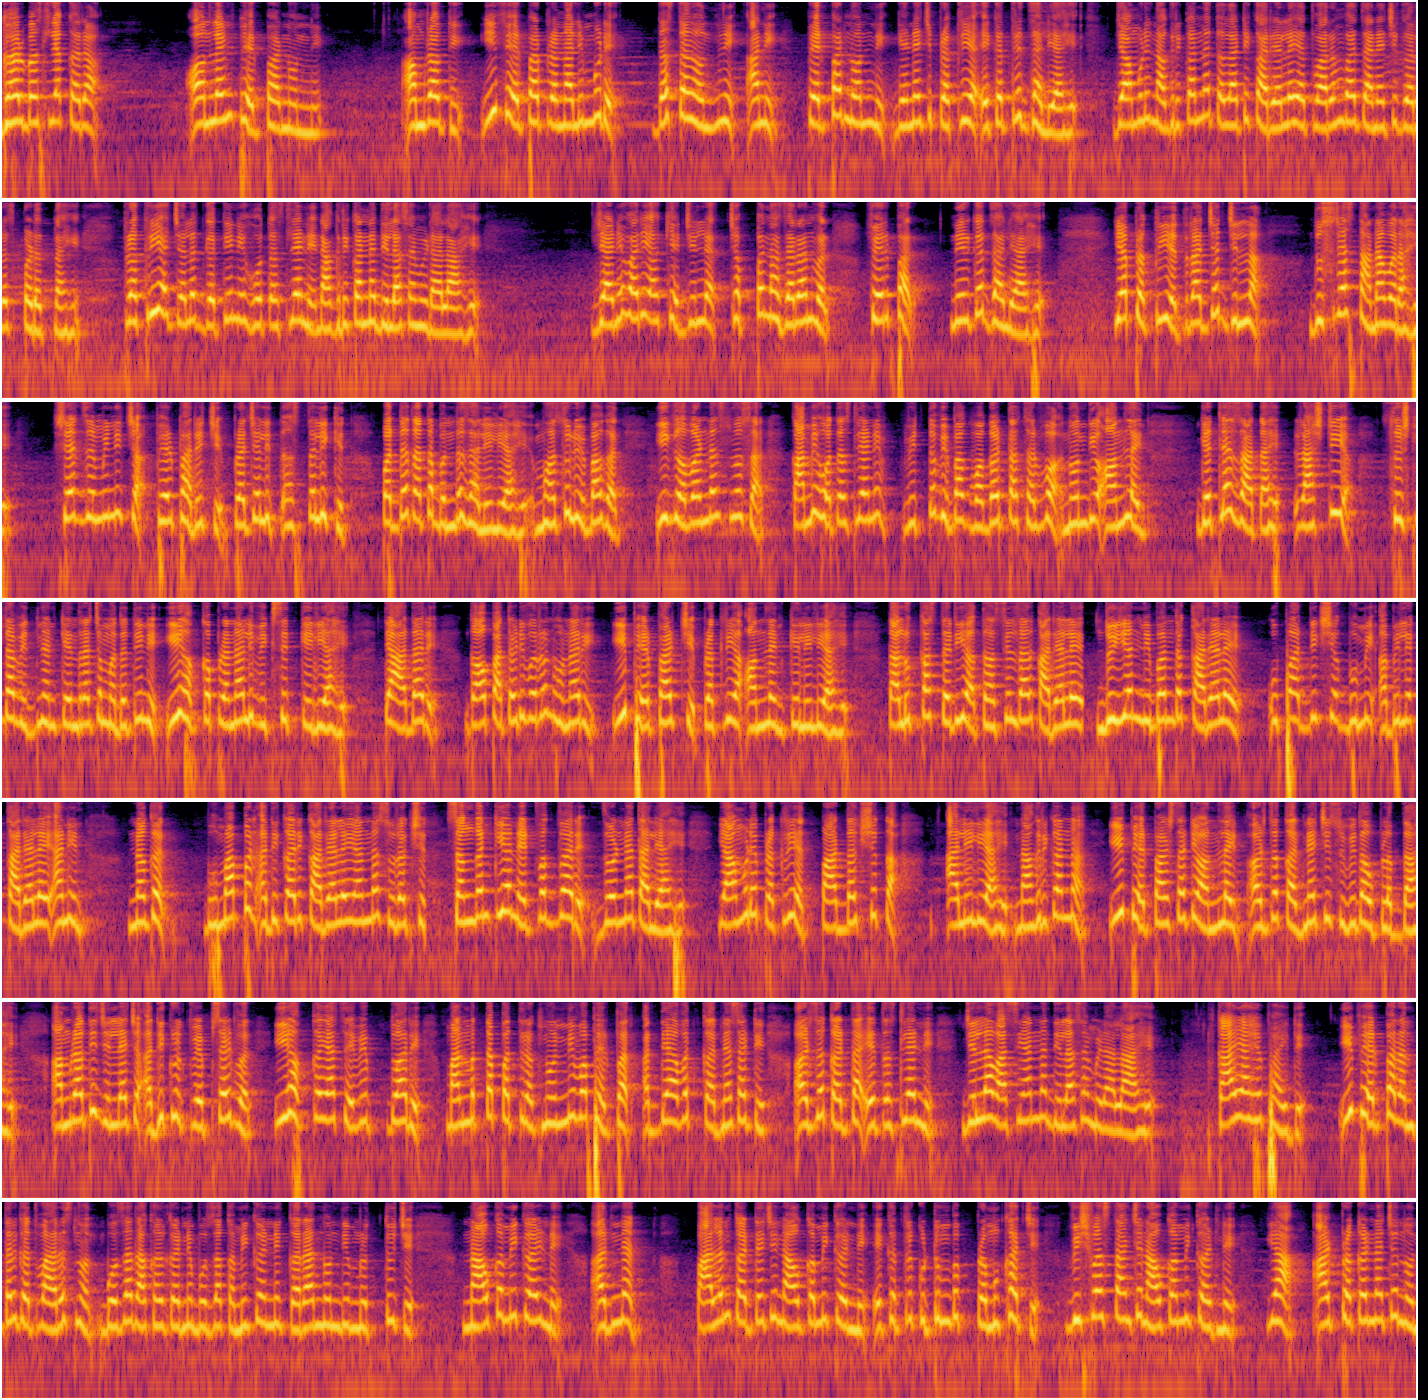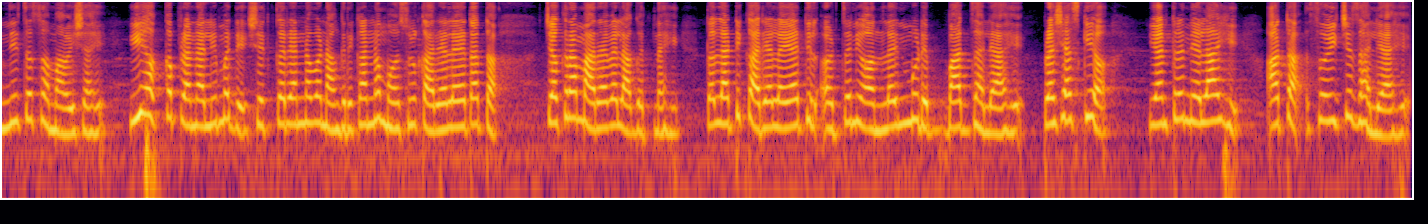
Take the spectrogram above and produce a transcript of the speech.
घरबसल्या करा. ऑनलाईन फेरफार नोंदणी. अमरावती ई फेरफार प्रणालीमुळे दस्त नोंदणी आणि फेरफार नोंदणी घेण्याची प्रक्रिया एकत्रित झाली आहे ज्यामुळे नागरिकांना तलाठी कार्यालयात वारंवार जाण्याची गरज पडत नाही. प्रक्रिया जलद गतीने होत असल्याने नागरिकांना दिलासा मिळाला आहे. जानेवारी अखेर जिल्ह्यात छप्पन हजारांवर फेरफार निर्गत झाले आहे. या प्रक्रियेत राज्यात जिल्हा दुसऱ्या स्थानावर आहे. शेतजमिनीच्या फेरफारीची प्रचलित हस्तलिखित पद्धत आता बंद झालेली आहे. महसूल विभागात ई गव्हर्नन्सनुसार कामे होत असल्याने वित्त विभाग वगळता सर्व नोंदी ऑनलाईन घेतल्या जात आहे. राष्ट्रीय सूचना विज्ञान केंद्राच्या मदतीने ई हक्क प्रणाली विकसित केली आहे. त्या आधारे गाव पातळीवरून होणारी ई फेरफारची प्रक्रिया ऑनलाईन केलेली आहे. तालुकास्तरीय तहसीलदार कार्यालय दुय्यम निबंधक कार्यालय उपअधीक्षक भूमी अभिलेख कार्यालय आणि नगर भूमापन अधिकारी कार्यालयांना सुरक्षित संगणकीय नेटवर्कद्वारे जोडण्यात आले आहे. यामुळे प्रक्रियेत पारदर्शकता आलेली आहे. नागरिकांना ई फेरफारसाठी ऑनलाईन अर्ज करण्याची सुविधा उपलब्ध आहे. अमरावती जिल्ह्याच्या अधिकृत वेबसाईटवर ई हक्क या सेवेद्वारे मालमत्ता पत्रक नोंदणी व फेरफार अद्ययावत करण्यासाठी अर्ज करता येत असल्याने जिल्हावासियांना दिलासा मिळाला आहे. काय आहे फायदे? ई फेरफार अंतर्गत वारस नोंद बोजा दाखल करणे बोजा कमी करणे करार नोंदी मृत्यूचे नाव कमी करणे अज्ञात पालनकर्त्याचे नाव कमी करणे एकत्र कुटुंब प्रमुखाचे विश्वस्तांचे नाव कमी करणे या आठ प्रकरणाच्या नोंदणीचा समावेश आहे. ही हक्क प्रणालीमध्ये शेतकऱ्यांना व नागरिकांना महसूल कार्यालयात आता चक्रा माराव्या लागत नाही. तलाठी कार्यालयातील अडचणी ऑनलाईनमुळे बाद झाल्या आहे. प्रशासकीय यंत्रणेलाही आता सोयीचे झाले आहे.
